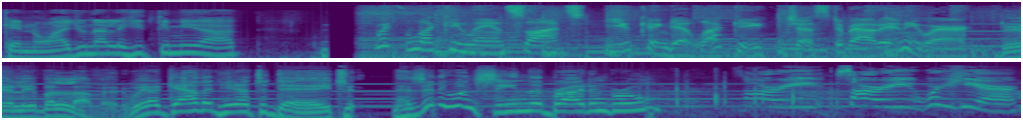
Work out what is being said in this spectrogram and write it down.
que no hay una legitimidad With Lucky Land slots, you can get lucky just about anywhere. Dearly beloved, we are gathered here today to. Has anyone seen the bride and groom? Sorry, sorry, we're here.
